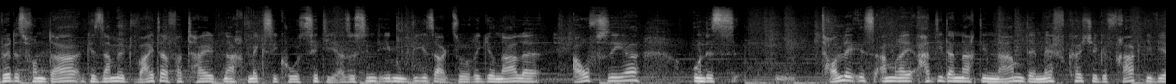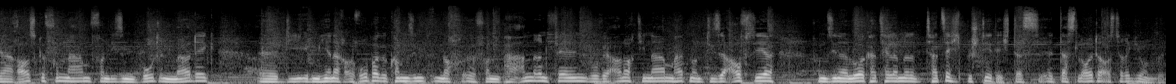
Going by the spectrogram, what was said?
wird es von da gesammelt weiter verteilt nach Mexico City. Also es sind eben, wie gesagt, so regionale Aufseher und es Tolle ist, Amrei hat die dann nach den Namen der Meth-Köche gefragt, die wir herausgefunden haben von diesem Boot in Murdoch, äh, die eben hier nach Europa gekommen sind, noch äh, von ein paar anderen Fällen, wo wir auch noch die Namen hatten. Und diese Aufseher vom Sinaloa-Kartell haben dann tatsächlich bestätigt, dass äh, das Leute aus der Region sind.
